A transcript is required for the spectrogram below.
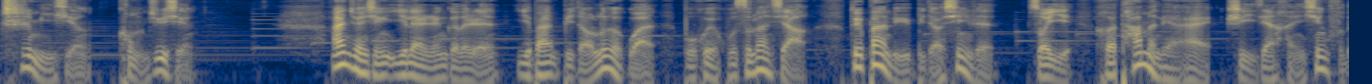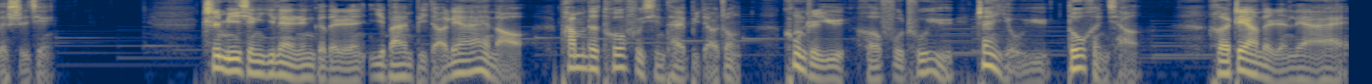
痴迷型、恐惧型。安全型依恋人格的人一般比较乐观，不会胡思乱想，对伴侣比较信任。所以和他们恋爱是一件很幸福的事情。痴迷型依恋人格的人一般比较恋爱脑，他们的托付心态比较重，控制欲和付出欲、占有欲都很强。和这样的人恋爱，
